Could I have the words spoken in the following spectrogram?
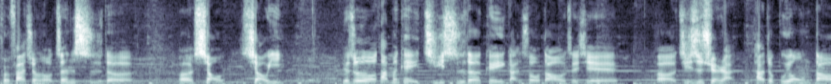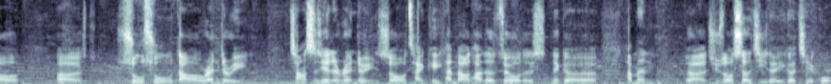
professional 真实的呃效效益，也就是说，他们可以及时的可以感受到这些。呃，即时渲染，它就不用到呃输出到 rendering 长时间的 rendering 之后，才可以看到它的最后的那个他们呃去做设计的一个结果。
